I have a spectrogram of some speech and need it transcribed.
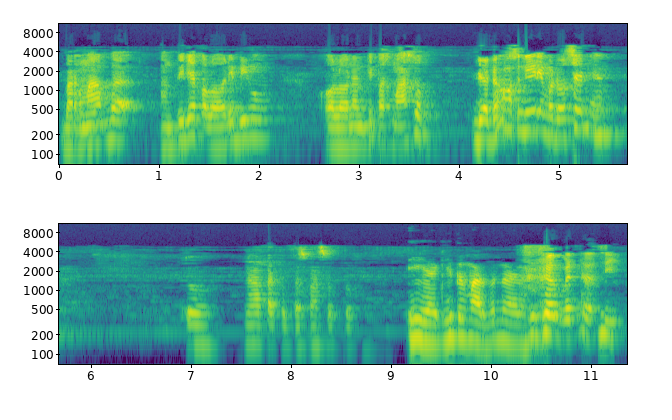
bareng maba. Nanti dia kalau dia bingung, kalau nanti pas masuk, dia doang sendiri sama dosennya. Tuh, kenapa tuh pas masuk tuh? Iya gitu Mar, bener. Bener sih.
